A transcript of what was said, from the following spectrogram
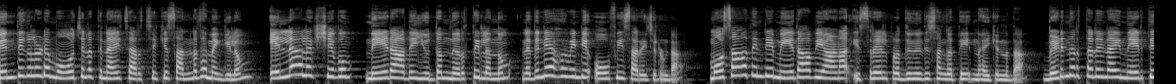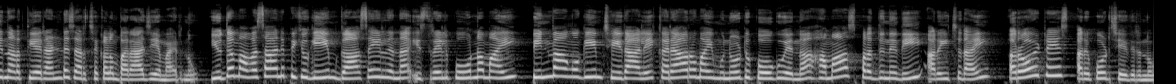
ബന്ദികളുടെ മോചനത്തിനായി ചർച്ചയ്ക്ക് സന്നദ്ധമെങ്കിലും എല്ലാ ലക്ഷ്യവും നേടാതെ യുദ്ധം നിർത്തില്ലെന്നും നെതന്യാഹുവിന്റെ ഓഫീസ് അറിയിച്ചിട്ടുണ്ട്. മൊസാദിന്റെ മേധാവിയാണ് ഇസ്രയേൽ പ്രതിനിധി സംഘത്തെ നയിക്കുന്നത്. വെടിനിർത്തലിനായി നേരത്തെ നടത്തിയ രണ്ട് ചർച്ചകളും പരാജയമായിരുന്നു. യുദ്ധം അവസാനിപ്പിക്കുകയും ഗാസയിൽ നിന്ന് ഇസ്രയേൽ പൂർണമായി പിൻവാങ്ങുകയും ചെയ്താലേ കരാറുമായി മുന്നോട്ടു പോകൂ എന്ന് ഹമാസ് പ്രതിനിധി അറിയിച്ചതായി റോയിട്ടേഴ്സ് റിപ്പോർട്ട് ചെയ്തിരുന്നു.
